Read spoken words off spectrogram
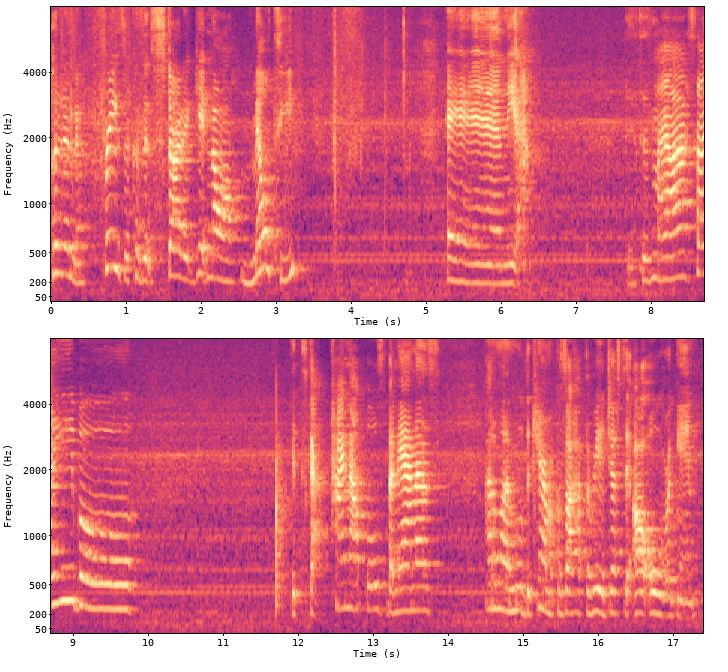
put it in the freezer because it started getting all melty. And yeah. This is my acai bowl. It's got pineapples, bananas. I don't want to move the camera because I'll have to readjust it all over again.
